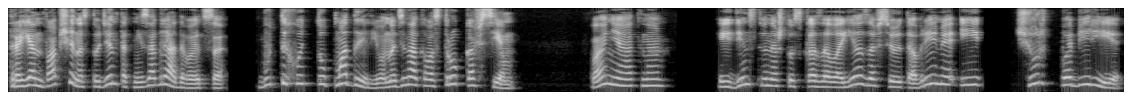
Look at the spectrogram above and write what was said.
Троян вообще на студенток не заглядывается. Будь ты хоть топ-моделью, он одинаково строг ко всем». «Понятно», Единственное, что сказала я за все это время и... Черт побери,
